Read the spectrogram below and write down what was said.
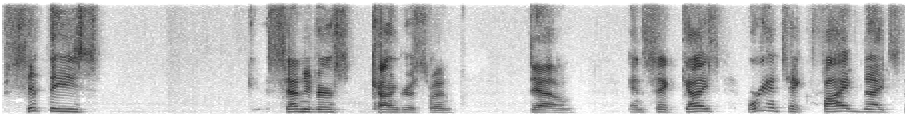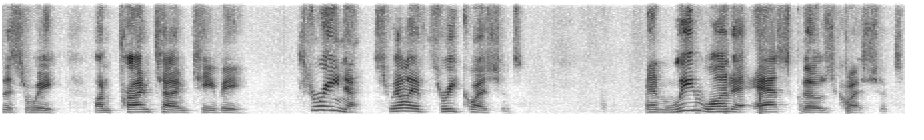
sit these senators, congressmen down and say, guys, we're going to take five nights this week on primetime TV. Three nights. We only have three questions. And we want to ask those questions.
